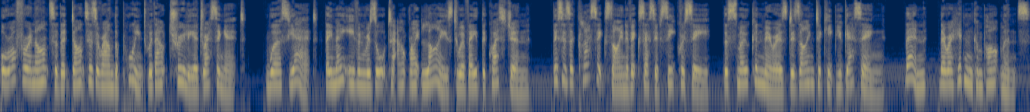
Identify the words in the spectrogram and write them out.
or offer an answer that dances around the point without truly addressing it. Worse yet, they may even resort to outright lies to evade the question. This is a classic sign of excessive secrecy, the smoke and mirrors designed to keep you guessing. Then, there are hidden compartments.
